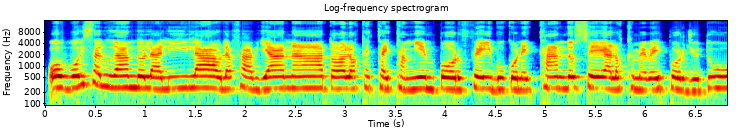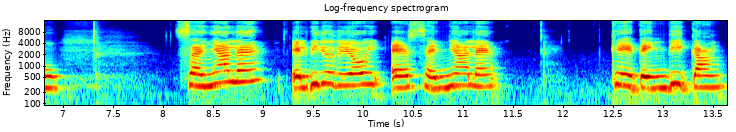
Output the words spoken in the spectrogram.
Os voy saludando la Lila, hola Fabiana, a todos los que estáis también por Facebook conectándose, a los que me veis por YouTube. Señales, el vídeo de hoy es señales que te indican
